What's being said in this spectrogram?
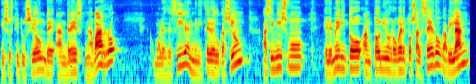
en sustitución de Andrés Navarro, como les decía, el Ministerio de Educación, asimismo el emérito Antonio Roberto Salcedo Gavilán,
